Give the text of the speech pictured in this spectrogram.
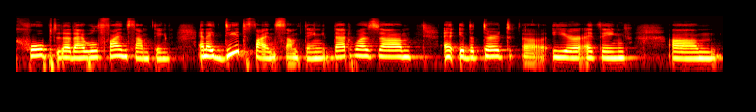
hoped that I will find something, and I did find something. That was um, in the third uh, year, I think. Um,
